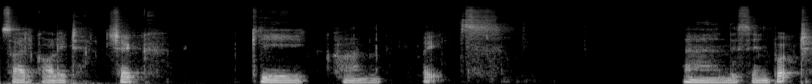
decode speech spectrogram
So I'll call it check key conflicts and this input.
